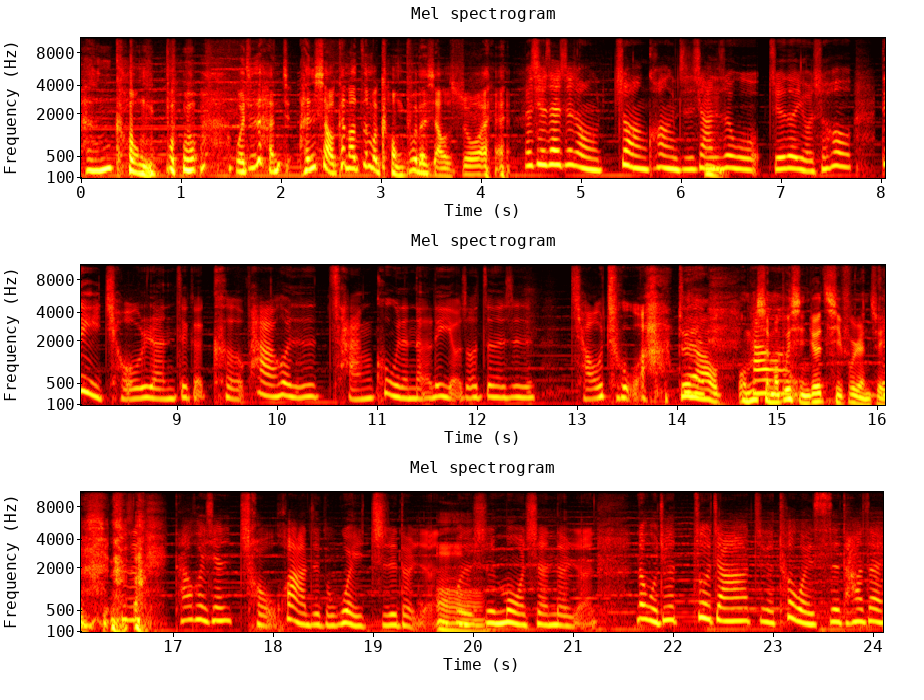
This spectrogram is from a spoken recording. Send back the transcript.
很恐怖，我其实很很少看到这么恐怖的小说哎。而且在这种状况之下，就是我觉得有时候地球人这个可怕或者是残酷的能力，有时候真的是翘楚啊。对啊，我们什么不行，就欺负人最行。就是他会先丑化这个未知的人，或者是陌生的人。那我觉得作家这个特维斯他在。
